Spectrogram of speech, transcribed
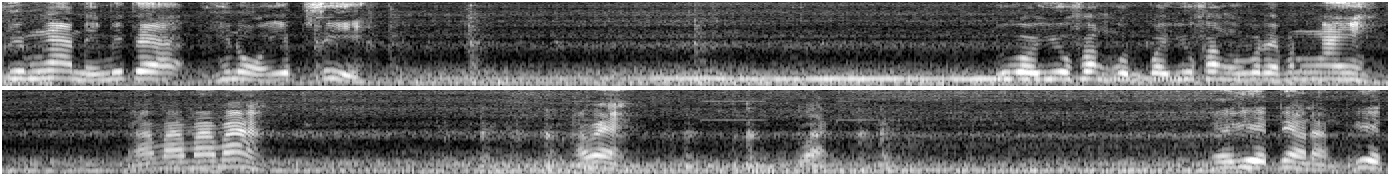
ทีมงานนี่มีแต่ฮิโนเอฟซีอยู่ บ่อยู่ฟังหุ่นไปอยู่ฟังหุ่นบ่ได้มันไงมามามามาเอาไหมวัดเนี่ยเฮ็ดแนวนั้นเฮ็ด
